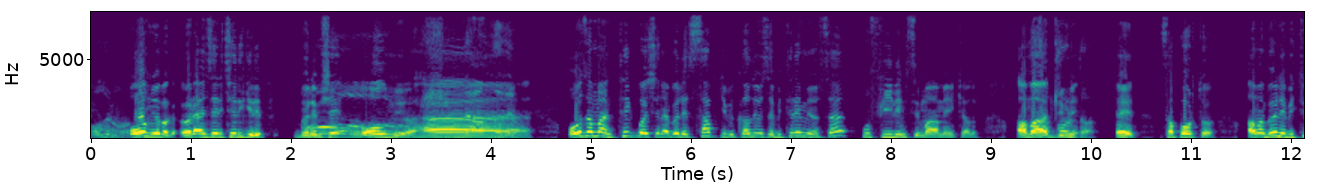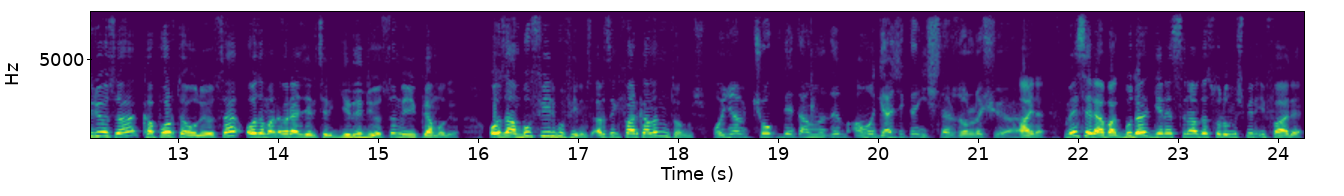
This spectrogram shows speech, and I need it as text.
olur mu? olmuyor bak öğrenciler içeri girip böyle bir şey Oo, olmuyor. Ha. şimdi anladım. O zaman tek başına böyle sap gibi kalıyorsa bitiremiyorsa bu fiilimsi mame iki alıp. Ama cümle Saporto. Evet, saporto. Ama böyle bitiriyorsa, kaporta oluyorsa o zaman öğrenciler içeri girdi diyorsun ve yüklem oluyor. O zaman bu fiil bu fiilimsi. Arasındaki farkı anladın mı Tonguç? Hocam çok net anladım ama gerçekten işler zorlaşıyor. Aynen. Mesela bak bu da gene sınavda sorulmuş bir ifade.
